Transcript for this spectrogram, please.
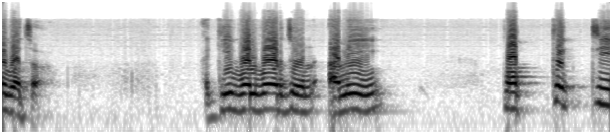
এবচ কি বলব অর্জুন, আমি প্রত্যেকটি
